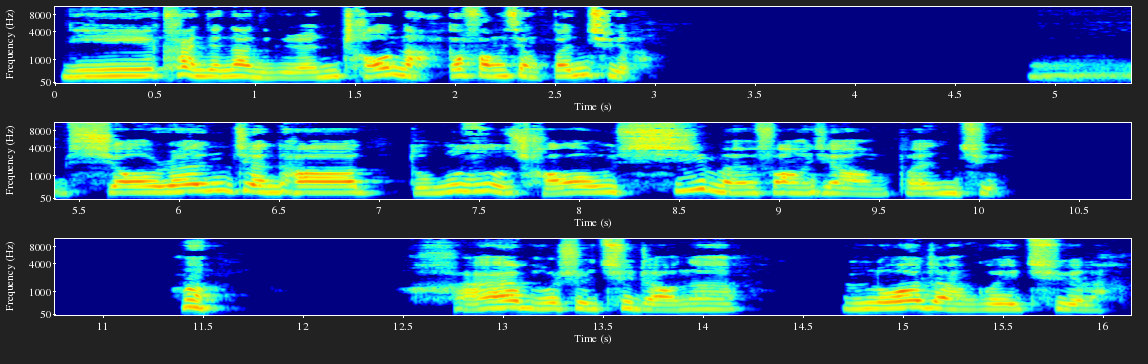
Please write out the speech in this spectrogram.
你看见那女人朝哪个方向奔去了？”“嗯，小人见她独自朝西门方向奔去。”“哼，还不是去找那罗掌柜去了。”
